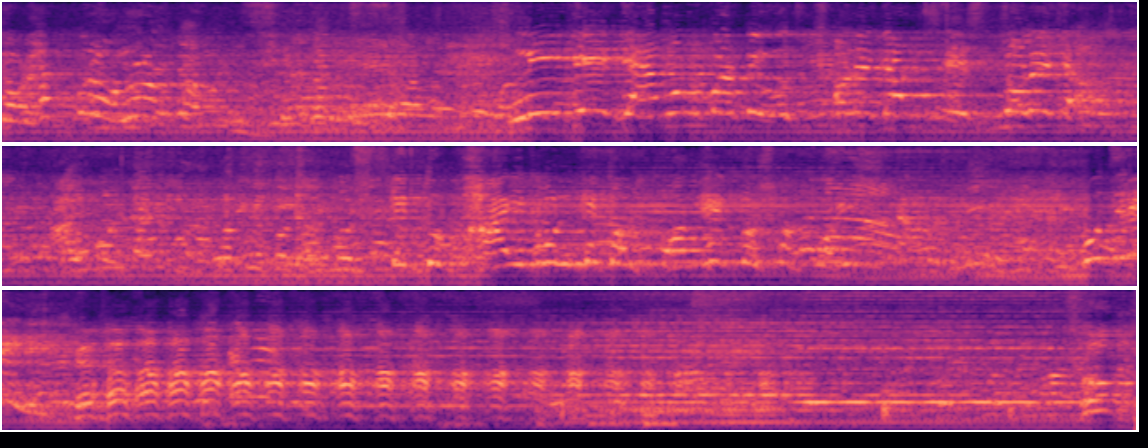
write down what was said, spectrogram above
জোরহাত করে অনুরোধ নিজে যেমন তুই উচ্ছলে যাচ্ছিস চলে যা। পথে তো চলিস না। কিন্তু ভাই বোনকে তোর পথে দোষর করিস না। বুঝলি? সভ্য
